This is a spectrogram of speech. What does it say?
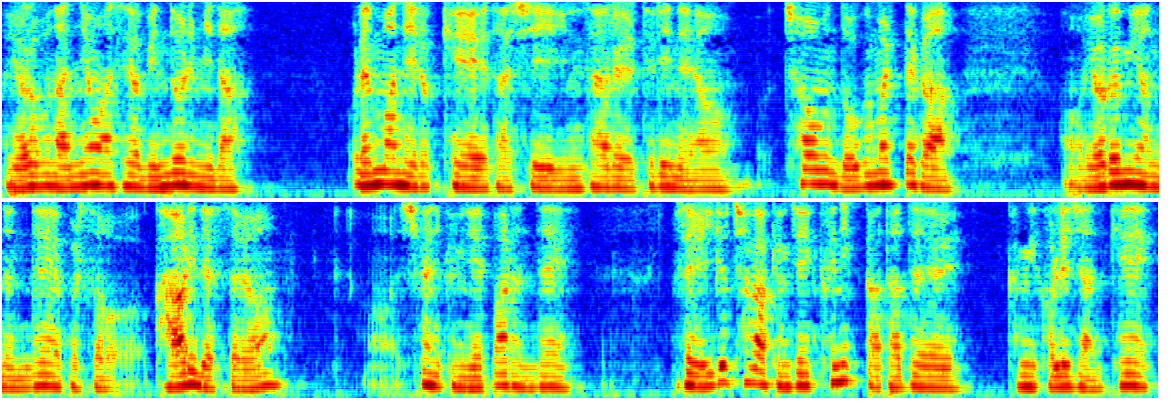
어, 여러분 안녕하세요. 민돌입니다. 오랜만에 이렇게 다시 인사를 드리네요. 처음 녹음할 때가 어, 여름이었는데 벌써 가을이 됐어요. 어, 시간이 굉장히 빠른데 요새 일교차가 굉장히 크니까 다들 감기 걸리지 않게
